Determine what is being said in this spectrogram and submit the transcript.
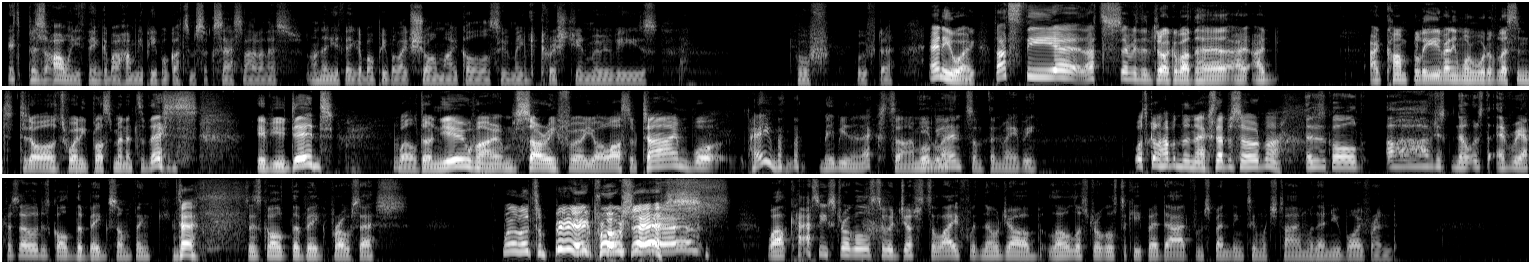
It's bizarre when you think about how many people got some success out of this, and then you think about people like Shawn Michaels who make Christian movies. Oof, oofta. Anyway, that's the uh, that's everything to talk about there. I I I can't believe anyone would have listened to all twenty plus minutes of this. If you did, well done you. I'm sorry for your loss of time, but hey, maybe the next time we'll be. learned something, maybe. What's gonna happen in the next episode, man? This is called. Oh, I've just noticed that every episode is called The Big Something. So it's called The Big Process. Well, it's a big process. While Cassie struggles to adjust to life with no job, Lola struggles to keep her dad from spending too much time with her new boyfriend.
